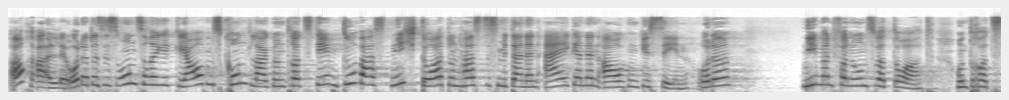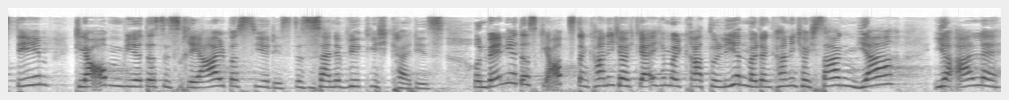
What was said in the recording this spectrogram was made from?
Auch alle, oder? Das ist unsere Glaubensgrundlage. Und trotzdem, du warst nicht dort und hast es mit deinen eigenen Augen gesehen, oder? Niemand von uns war dort. Und trotzdem glauben wir, dass es real passiert ist, dass es eine Wirklichkeit ist. Und wenn ihr das glaubt, dann kann ich euch gleich einmal gratulieren, weil dann kann ich euch sagen, ja, ihr alle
